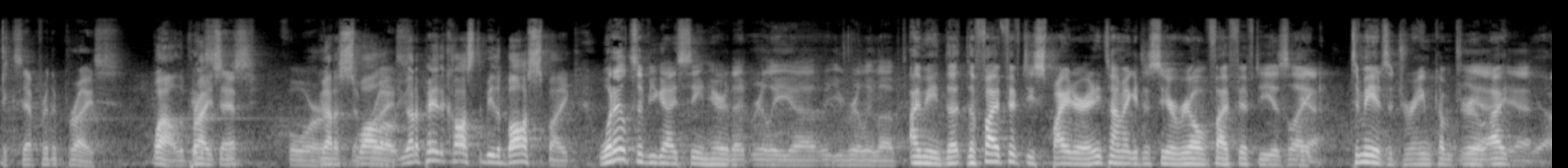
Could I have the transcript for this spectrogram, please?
Except for the price. Well, the price Except is for you got to the swallow. price. You got to pay the cost to be the boss, Spike. What else have you guys seen here that really uh, that you really loved? I mean, the the 550 Spider. Anytime I get to see a real 550 is like Yeah. to me, it's a dream come true. Yeah, I, yeah.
